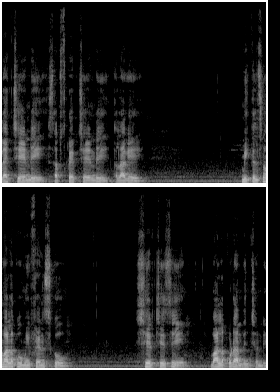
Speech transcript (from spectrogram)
లైక్ చేయండి సబ్స్క్రైబ్ చేయండి. అలాగే మీకు తెలిసిన వాళ్ళకు మీ ఫ్రెండ్స్కు షేర్ చేసి వాళ్ళకు కూడా అందించండి.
